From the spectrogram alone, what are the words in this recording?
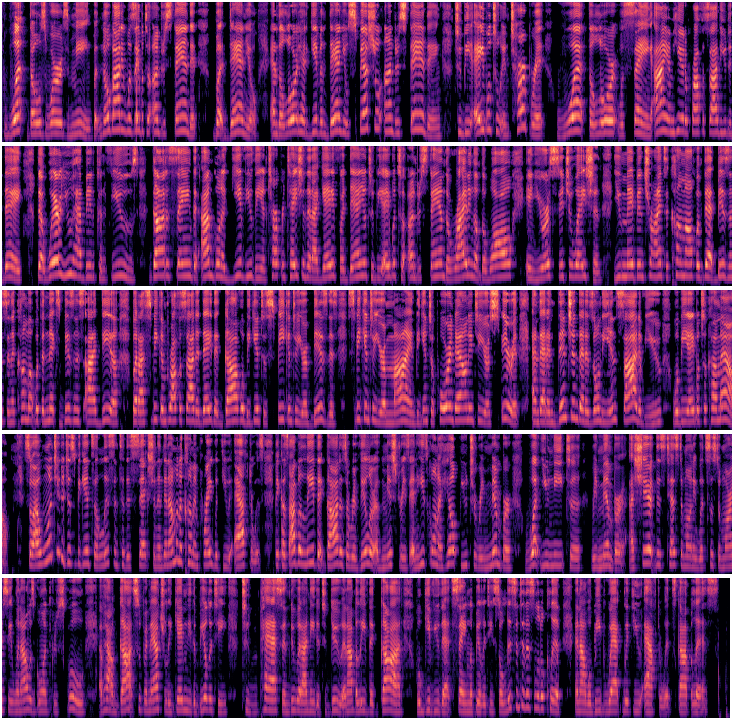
what those words mean, but nobody was able to understand it but Daniel. And the Lord had given Daniel special understanding to be able to interpret what the Lord was saying. I am here to prophesy to you today that where you have been confused, God is saying that I'm going to give you the interpretation that I gave for Daniel to be able to understand the writing of the wall in your situation. You may have been trying to come off of that business and to come up with the next business idea, but I speak and prophesy today that God will begin to speak into your business, speak into your mind, begin to pour down into your spirit, and that invention that is on the inside of you will be able to come out. So I want you to just begin to listen to this section, and then I'm going to come and pray with you afterwards because I believe that God is a revealer of mysteries and He's going to help you to remember what you need to remember. I shared this testimony with Sister Marcie when I was going through school school of how God supernaturally gave me the ability to pass and do what I needed to do. And I believe that God will give you that same ability. So listen to this little clip and I will be back with you afterwards. God bless.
